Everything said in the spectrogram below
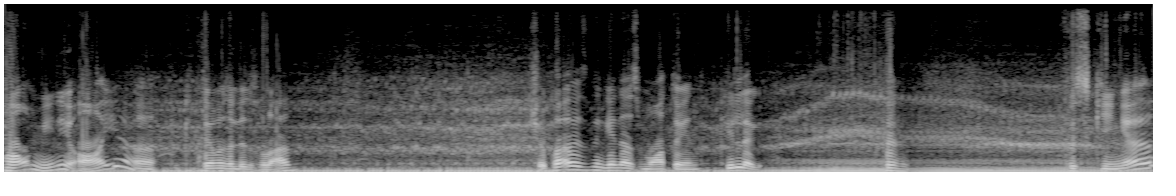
Ó, o Mini, olha o que temos ali do lado. Deixa quase ninguém das motos ainda, que legal. Fusquinha,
